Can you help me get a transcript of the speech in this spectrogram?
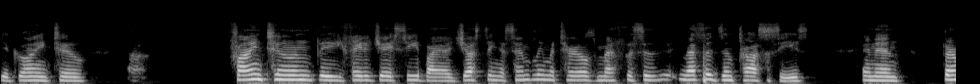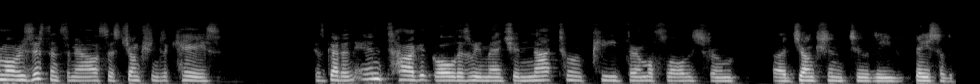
You're going to uh, fine-tune the theta JC by adjusting assembly materials methods, methods and processes and then thermal resistance analysis, junction to case, has got an end target goal, as we mentioned, not to impede thermal flows from uh, junction to the base of the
